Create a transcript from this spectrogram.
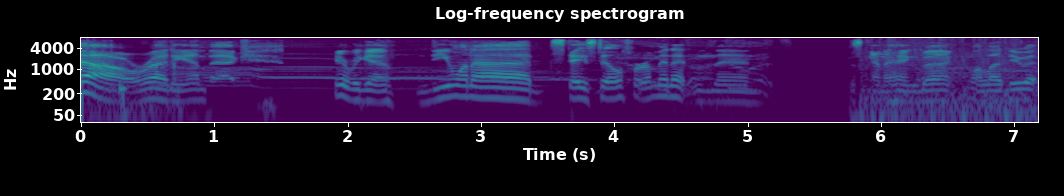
Alrighty, I'm back. Here we go. Do you want to stay still for a minute and then just kind of hang back while I do it?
